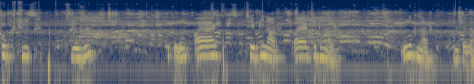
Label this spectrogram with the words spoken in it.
Çok küçük yazı. Bakalım. Ayer Tepinar. Ayer Tepinar. Ulupınar mesela.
